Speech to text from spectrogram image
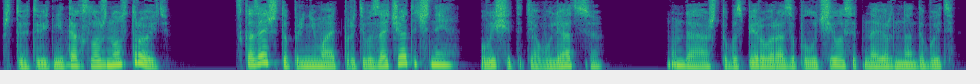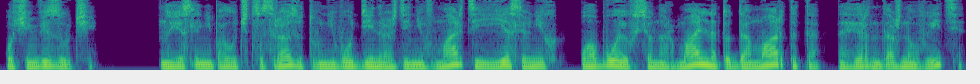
что это ведь не так сложно устроить. Сказать, что принимает противозачаточные, высчитать овуляцию. Ну да, чтобы с первого раза получилось, это, наверное, надо быть очень везучей. Но если не получится сразу, то у него день рождения в марте, и если у них у обоих все нормально, то до марта-то, наверное, должно выйти.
